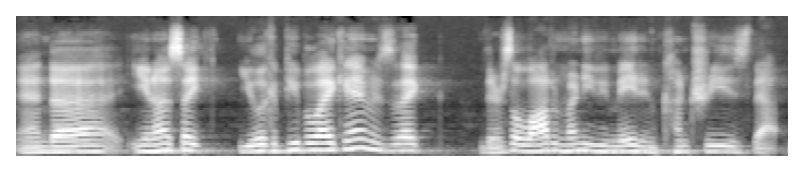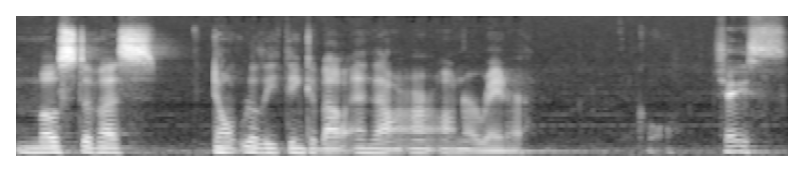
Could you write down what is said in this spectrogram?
And, uh, you know, it's like, you look at people like him, it's like, there's a lot of money to be made in countries that most of us don't really think about and that aren't on our radar. Cool. Chase,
